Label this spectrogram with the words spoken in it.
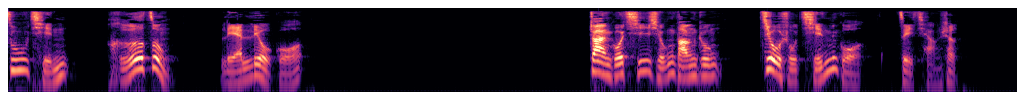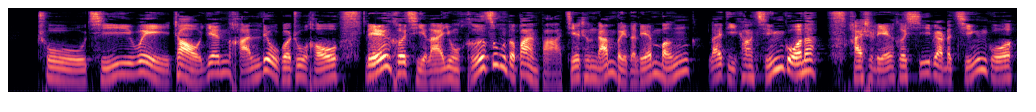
苏秦合纵连六国。战国七雄当中，就属秦国最强盛。楚、齐、魏、赵、燕、韩六国诸侯联合起来，用合纵的办法结成南北的联盟来抵抗秦国呢？还是联合西边的秦国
